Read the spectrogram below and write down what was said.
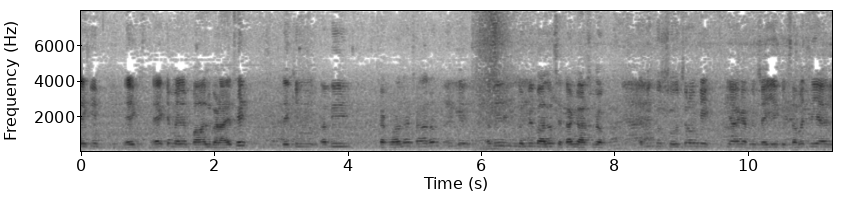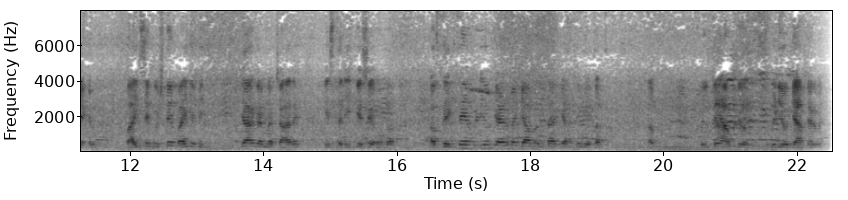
लेकिन एक एक मैंने बाल बढ़ाए थे, लेकिन अभी कटवाना चाह रहा हूँ लेकिन अभी लंबे बालों से तंग आ चुका हूँ। अभी कुछ सोच रहा हूँ कि क्या करना चाहिए, कुछ समझ नहीं आ रहा, लेकिन भाई से पूछते हैं भाई अभी क्या करना चाह रहे किस तरीके से होगा। अब देखते हैं वीडियो के एंड में क्या बनता है, क्या नहीं होता। अब मिलते हैं आपके वीडियो के आखिर में।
